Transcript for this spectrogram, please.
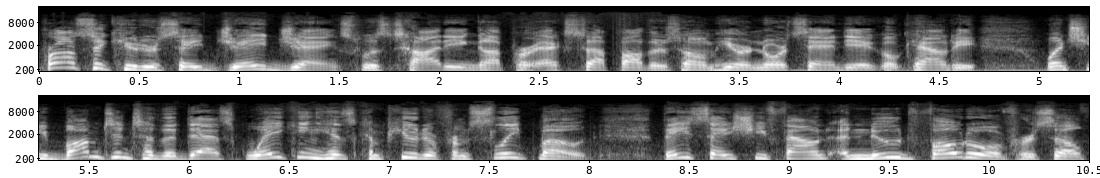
Prosecutors say Jade Janks was tidying up her ex stepfather's home here in North San Diego County when she bumped into the desk, waking his computer from sleep mode. They say she found a nude photo of herself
